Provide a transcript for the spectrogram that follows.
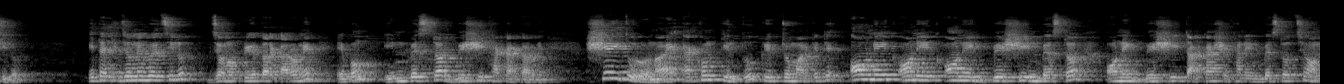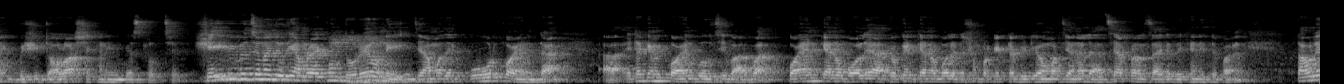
ছিল। এটা কি জন্য হয়েছিল? জনপ্রিয়তার কারণে এবং ইনভেস্টর বেশি থাকার কারণে। সেই তুলনায় এখন কিন্তু ক্রিপ্টো মার্কেটে অনেক অনেক অনেক বেশি ইনভেস্টর অনেক বেশি টাকা সেখানে ইনভেস্ট হচ্ছে, অনেক বেশি ডলার সেখানে ইনভেস্ট হচ্ছে। সেই বিবেচনায় যদি আমরা এখন ধরেও নেই যে আমাদের কোর কয়েনটা এটাকে আমি কয়েন বলছি বারবার। কয়েন কেন বলে আর টোকেন কেন বলে, এটা সম্পর্কে একটা ভিডিও আমার চ্যানেলে আছে, আপনারা চাইলে দেখে নিতে পারেন। তাহলে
